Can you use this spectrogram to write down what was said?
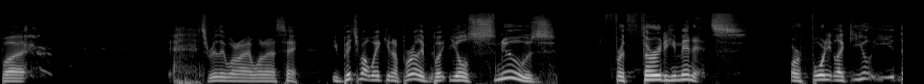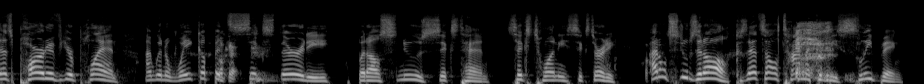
but it's really what I want to say. You bitch about waking up early, but you'll snooze for 30 minutes or 40 like you, you that's part of your plan. I'm going to wake up at Okay. 6:30, but I'll snooze 6:10, 6:20, 6:30. I don't snooze at all cuz that's all time I could be sleeping.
